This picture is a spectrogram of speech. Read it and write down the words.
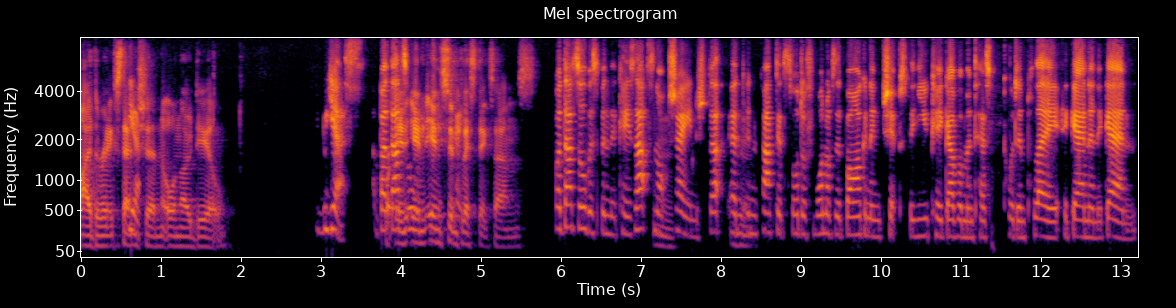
either an extension yeah. or no deal. Yes, but that's in, in, in simplistic terms. But that's always been the case. That's not mm. changed. That, and mm-hmm. in fact, it's sort of one of the bargaining chips the UK government has put in play again and again.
